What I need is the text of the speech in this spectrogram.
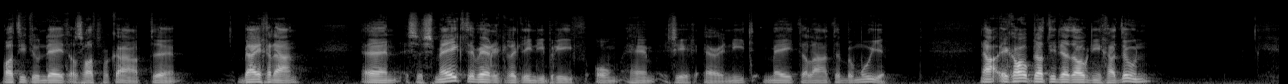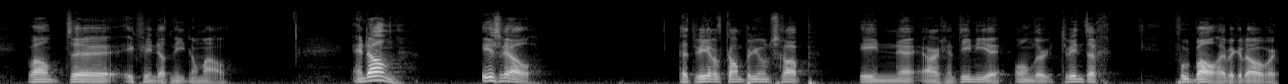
wat hij toen deed als advocaat, bijgedaan. En ze smeekte werkelijk in die brief om hem zich er niet mee te laten bemoeien. Nou, ik hoop dat hij dat ook niet gaat doen. Want uh, ik vind dat niet normaal. En dan Israël. Het wereldkampioenschap in uh, Argentinië onder 20. Voetbal heb ik het over.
